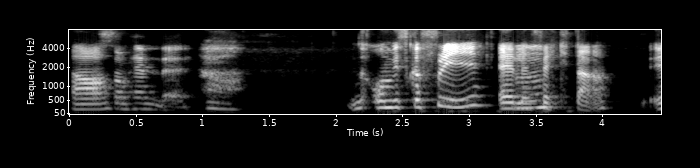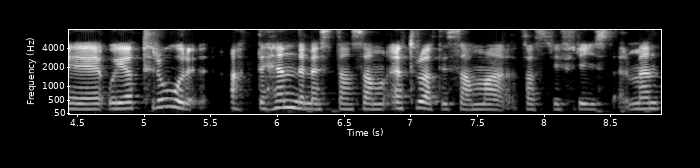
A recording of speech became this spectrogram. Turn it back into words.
ja. som händer. Om vi ska fly eller Mm. fäkta, eh, och jag tror att det händer nästan samma, jag tror att det är samma fast vi fryser, men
